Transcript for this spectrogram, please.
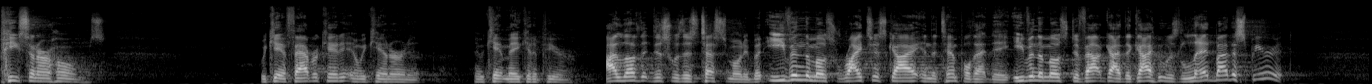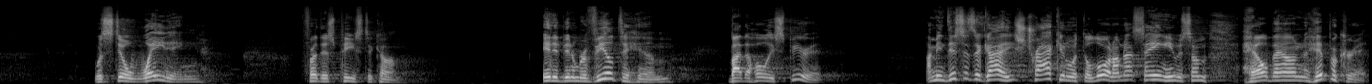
peace in our homes, we can't fabricate it and we can't earn it, and we can't make it appear. I love that this was his testimony, but even the most righteous guy in the temple that day, even the most devout guy, the guy who was led by the Spirit, was still waiting for this peace to come. It had been revealed to him by the Holy Spirit. I mean, this is a guy, he's tracking with the Lord. I'm not saying he was some hell-bound hypocrite.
